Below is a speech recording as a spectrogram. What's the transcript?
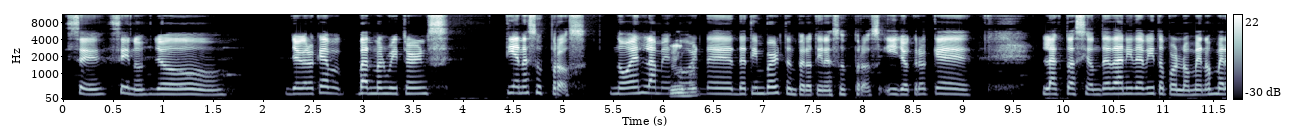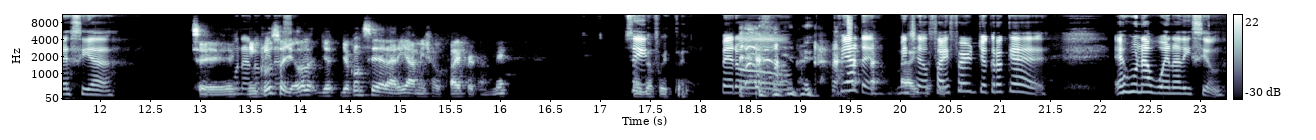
Sí, sí, no. Yo, yo creo que Batman Returns tiene sus pros. No es la mejor de, de Tim Burton, pero tiene sus pros. Y yo creo que la actuación de Danny DeVito por lo menos merecía. Sí, Una incluso yo, yo, yo consideraría a Michelle Pfeiffer también. Ahí Sí, te fuiste. Pero fíjate, Michelle. Pfeiffer yo creo que es una buena adición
